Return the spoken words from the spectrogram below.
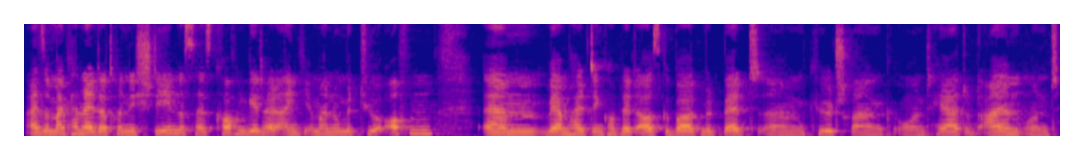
Also man kann halt da drin nicht stehen. Das heißt, Kochen geht halt eigentlich immer nur mit Tür offen. Ähm, wir haben halt den komplett ausgebaut mit Bett, ähm, Kühlschrank und Herd und allem. Und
